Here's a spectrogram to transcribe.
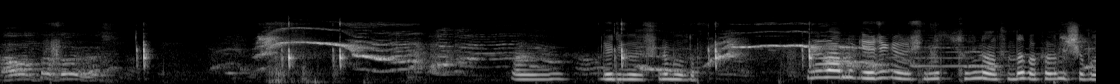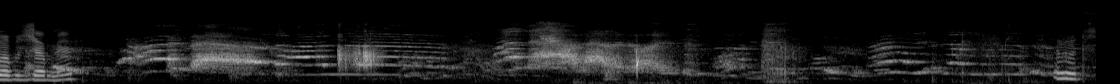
Kahvaltıdan sonra oynaş. Hmm, Gece görüşünü buldum. Şimdi ben bu gece görüşünü suyun altında bakalım bir şey bulabileceğim ya. Evet,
